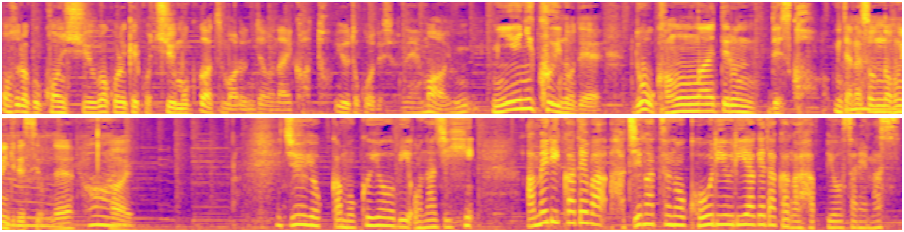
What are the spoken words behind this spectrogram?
おそらく今週はこれ結構注目が集まるんではないかというところですよね。まあ、見えにくいので、どう考えてるんですか？みたいな、そんな雰囲気ですよね。はい、はい、14日木曜日同じ日、アメリカでは8月の小売売上高が発表されます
